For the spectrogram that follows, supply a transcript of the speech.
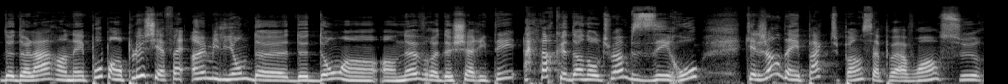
de dollars en impôts. En plus, il a fait un million de, dons en, en œuvres de charité, alors que Donald Trump, zéro. Quel genre d'impact, tu penses, ça peut avoir sur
